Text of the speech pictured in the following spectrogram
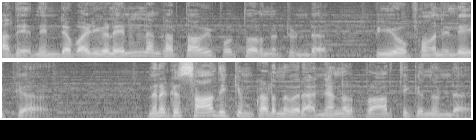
അതെ നിന്റെ വഴികളെല്ലാം കർത്താവ് ഇപ്പോൾ തുറന്നിട്ടുണ്ട് പി ഒ ഭവനിലേക്ക്. നിനക്ക് സാധിക്കും കടന്നു വരാൻ. ഞങ്ങൾ പ്രാർത്ഥിക്കുന്നുണ്ട്.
